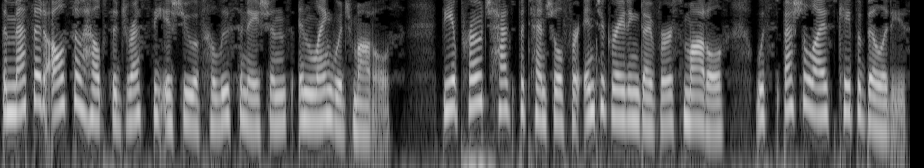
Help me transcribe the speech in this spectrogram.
The method also helps address the issue of hallucinations in language models. The approach has potential for integrating diverse models with specialized capabilities.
